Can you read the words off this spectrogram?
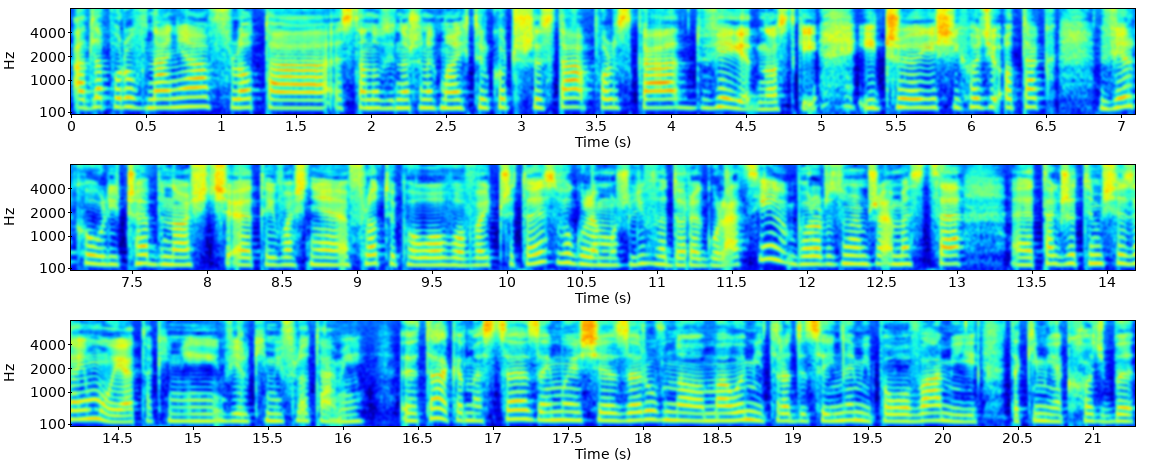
a dla porównania flota Stanów Zjednoczonych ma ich tylko 300, a Polska dwie jednostki. I czy jeśli chodzi o tak wielką liczebność tej właśnie floty połowowej, czy to jest w ogóle możliwe do regulacji? Bo rozumiem, że MSC także tym się zajmuje, takimi wielkimi flotami. Tak, MSC zajmuje się zarówno małymi, tradycyjnymi połowami, takimi jak choćby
